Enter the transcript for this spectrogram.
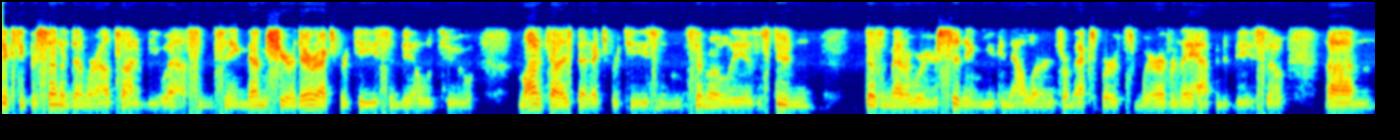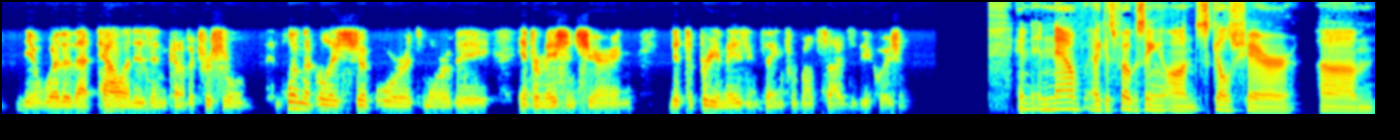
60% of them are outside of the U.S. and seeing them share their expertise and be able to monetize that expertise. And similarly, as a student, doesn't matter where you're sitting, you can now learn from experts wherever they happen to be. So, um, you know, whether that talent is in kind of a traditional employment relationship or it's more of a information sharing, it's a pretty amazing thing for both sides of the equation. And and now, I guess focusing on Skillshare, um,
